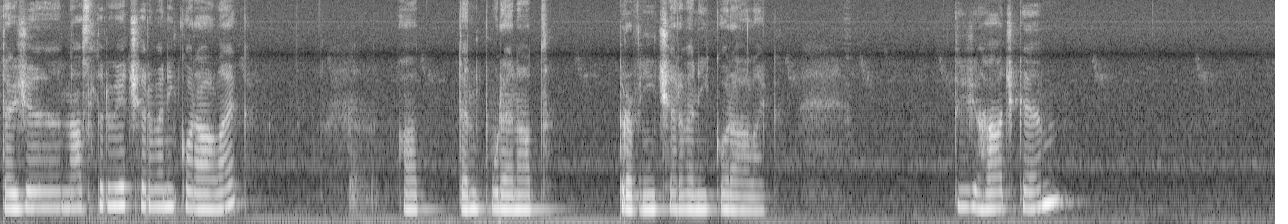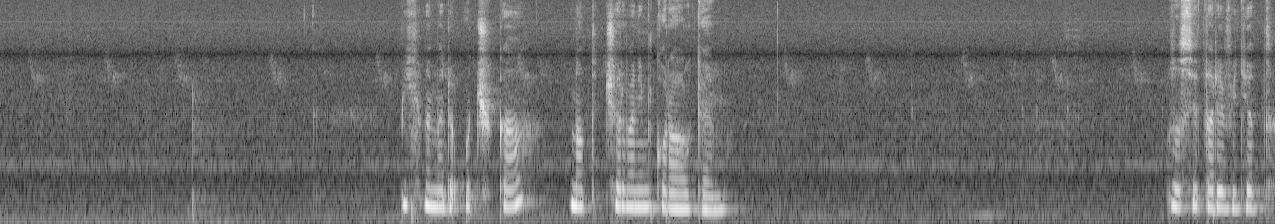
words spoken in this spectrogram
Takže následuje červený korálek a ten půjde nad první červený korálek. Takže háčkem píchneme do očka nad červeným korálkem. Zase tady vidět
